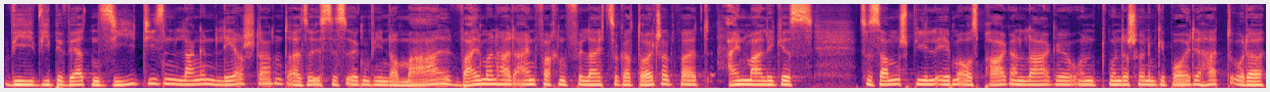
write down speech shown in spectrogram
wie, wie bewerten Sie diesen langen Leerstand? Also ist es irgendwie normal, weil man halt einfach ein vielleicht sogar deutschlandweit einmaliges Zusammenspiel eben aus Parkanlage und wunderschönem Gebäude hat? Oder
